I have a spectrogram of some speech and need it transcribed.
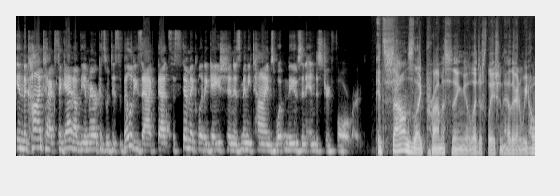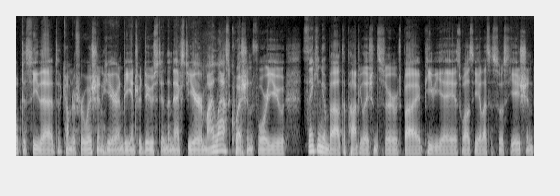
in the context again of the Americans with Disabilities Act that systemic litigation is many times what moves an industry forward. It sounds like promising legislation, Heather, and we hope to see that come to fruition here and be introduced in the next year. My last question for you thinking about the population served by PVA as well as the ALS Association,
